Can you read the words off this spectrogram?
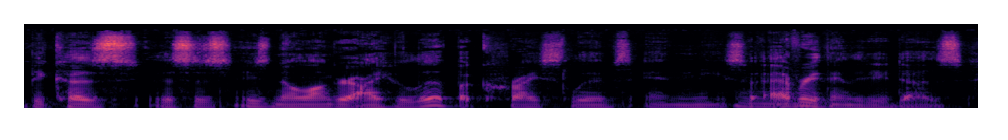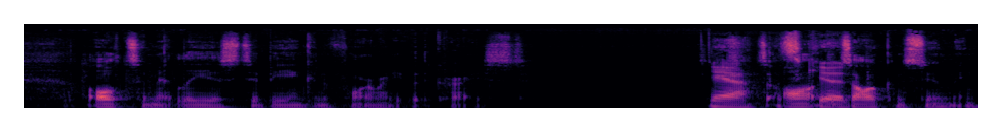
Because this is he's no longer I who live, but Christ lives in me. So mm-hmm. everything that he does ultimately is to be in conformity with Christ. Yeah, it's all good. it's all consuming.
